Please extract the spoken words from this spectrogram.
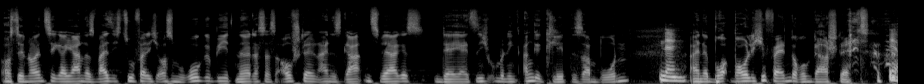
aus den 90er Jahren, das weiß ich zufällig aus dem Ruhrgebiet, ne, dass das Aufstellen eines Gartenzwerges, der ja jetzt nicht unbedingt angeklebt ist am Boden, Nein. eine bauliche Veränderung darstellt. Ja,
